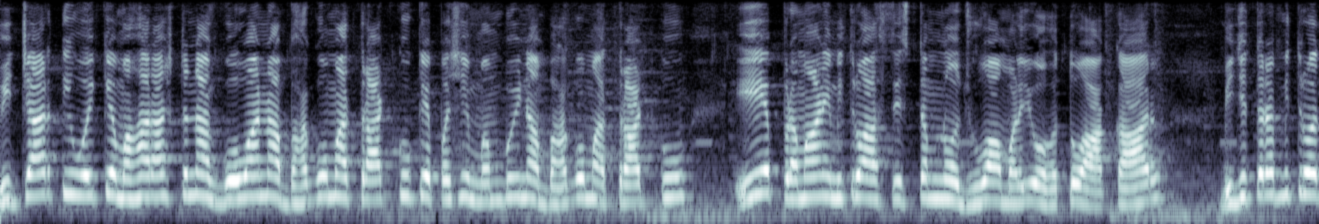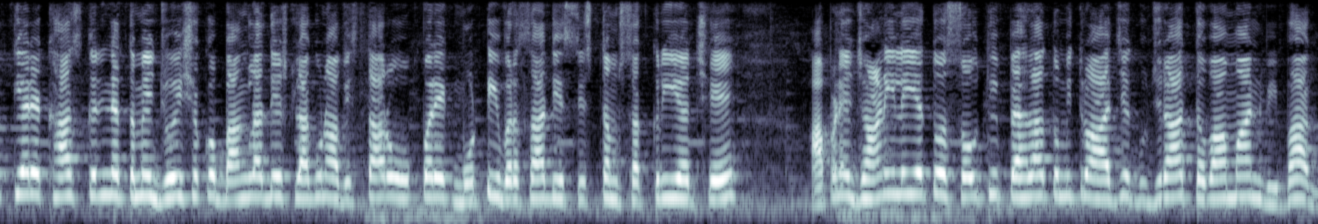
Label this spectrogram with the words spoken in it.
વિચારતી હોય કે મહારાષ્ટ્રના ગોવાના ભાગોમાં ત્રાટકું કે પછી મુંબઈના ભાગોમાં ત્રાટકું, એ પ્રમાણે મિત્રો આ સિસ્ટમનો જોવા મળ્યો હતો આકાર. બીજી તરફ મિત્રો અત્યારે ખાસ કરીને તમે જોઈ શકો બાંગ્લાદેશ લાગુના વિસ્તારો ઉપર એક મોટી વરસાદી સિસ્ટમ સક્રિય છે. આપણે જાણી લઈએ તો સૌથી પહેલાં તો મિત્રો આજે ગુજરાત હવામાન વિભાગ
